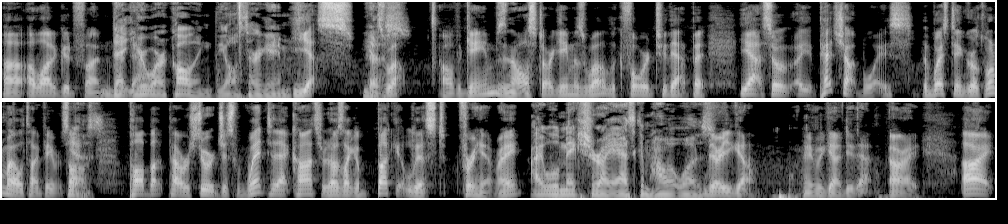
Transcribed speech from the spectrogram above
uh, a lot of good fun. That you are calling the All Star game. Yes, Yes. as well. all the games and the All Star game as well. Look forward to that. But yeah, so uh, Pet Shop Boys, the West End Girls, one of my all time favorite songs. Yes. Paul Buck Power Stewart just went to that concert. That was like a bucket list for him, right? I will make sure I ask him how it was. There you go. Maybe we got to do that. All right. All right.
